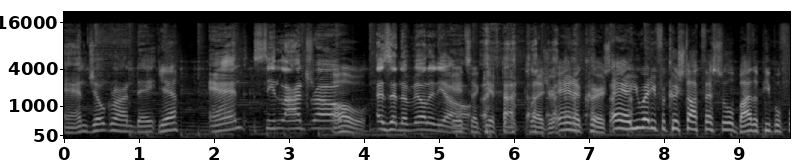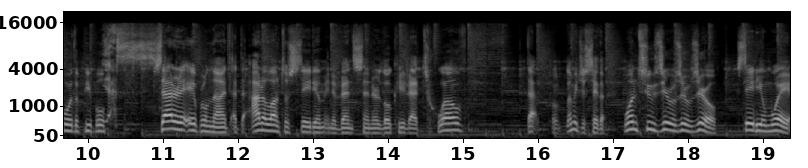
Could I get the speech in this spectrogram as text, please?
and Joe Grande Yeah. And Cilantro Oh. is in the building, y'all. It's a gift and a pleasure and a curse. Hey, are you ready for Kush Stock Festival by the people for the people? yes. Saturday, April 9th at the Adelanto Stadium and Event Center located at 12 that oh, let me just say that 12000 Stadium Way,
